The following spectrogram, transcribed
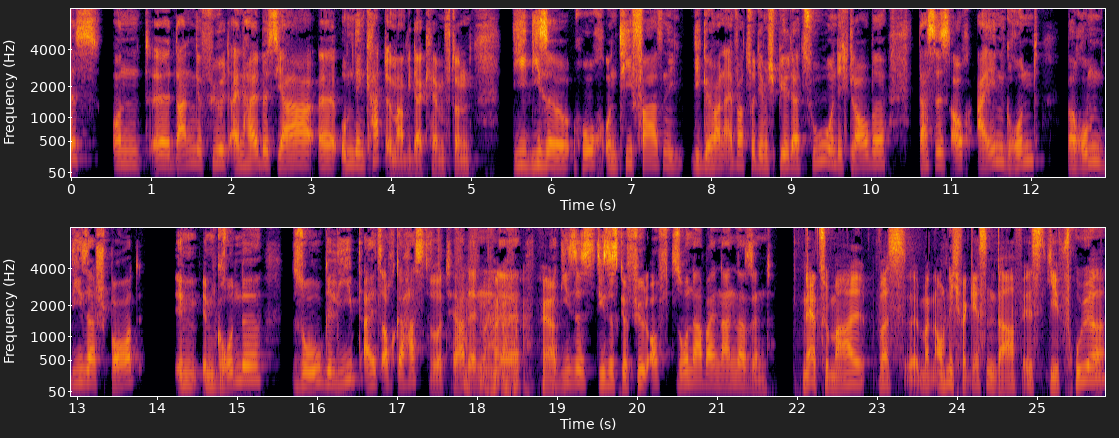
ist und äh, dann gefühlt ein halbes Jahr äh, um den Cut immer wieder kämpft. Und die, diese Hoch- und Tiefphasen, die, die gehören einfach zu dem Spiel dazu. Und ich glaube, das ist auch ein Grund, warum dieser Sport im, im Grunde so geliebt als auch gehasst wird, ja, denn äh, ja. dieses, dieses Gefühl oft so nah beieinander sind. Naja, zumal, was äh, man auch nicht vergessen darf, ist, je früher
